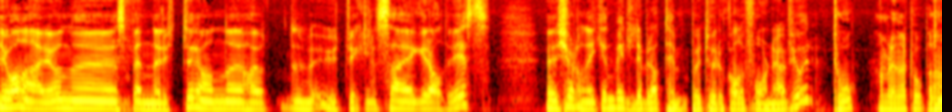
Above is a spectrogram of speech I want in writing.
Jo, han er jo en spennende rytter. Han har jo utviklet seg gradvis. Uh, kjørte han ikke en veldig bra tempo i Tour of California i fjor? To. Han ble nummer to på To,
